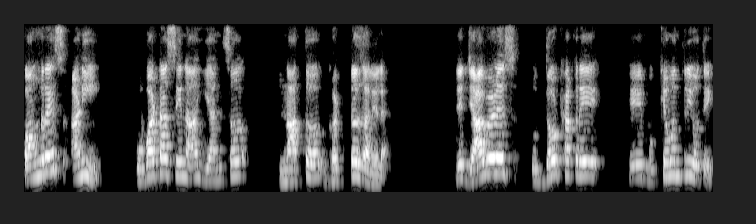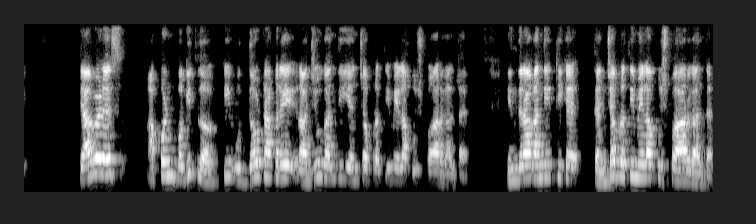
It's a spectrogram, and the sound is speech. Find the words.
काँग्रेस आणि उबाटा सेना यांचं नातं घट्ट झालेलं आहे. म्हणजे ज्या वेळेस उद्धव ठाकरे हे मुख्यमंत्री होते. त्यावेळेस आपण बघितलं की उद्धव ठाकरे राजीव गांधी यांच्या प्रतिमेला पुष्पहार घालतायत. इंदिरा गांधी ठीक आहे त्यांच्या प्रतिमेला पुष्पहार घालतायत.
